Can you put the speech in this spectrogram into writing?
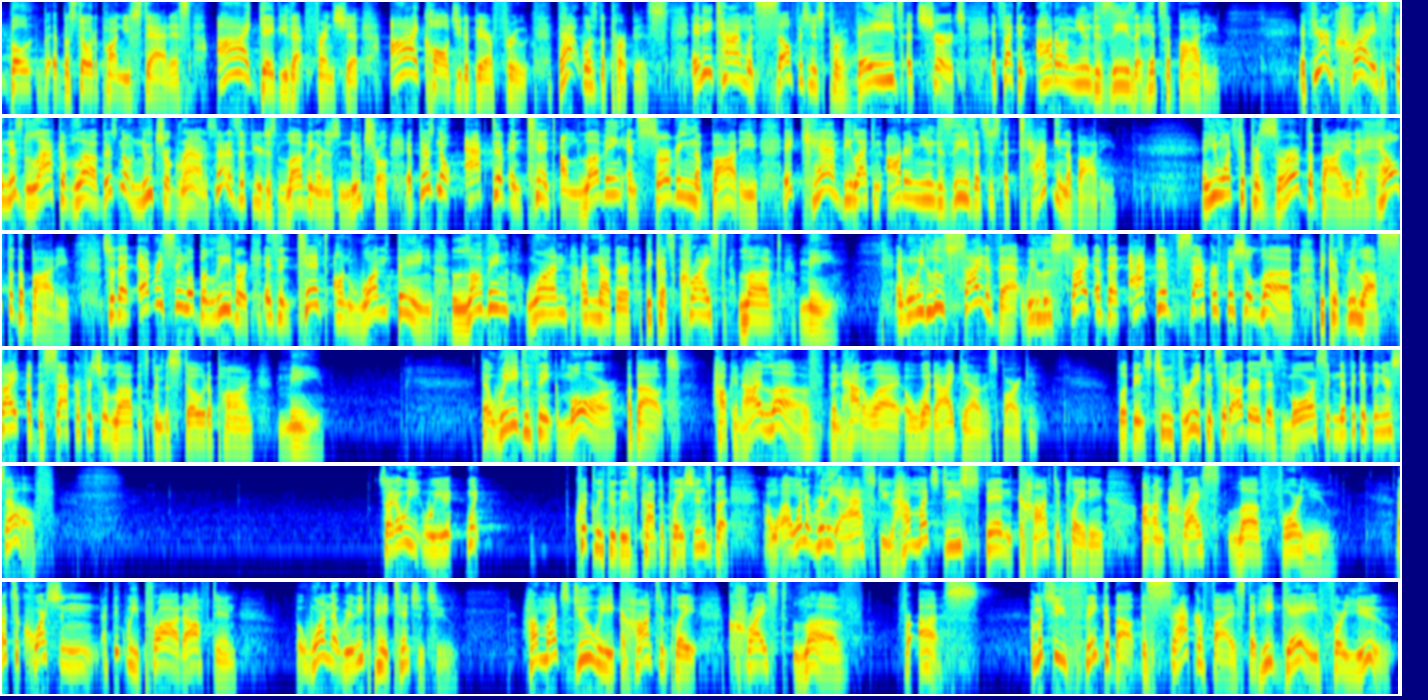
bestowed upon you status. I gave you that friendship. I called you to bear fruit. That was the purpose. Anytime when selfishness pervades a church, it's like an autoimmune disease that hits a body. If you're in Christ and there's lack of love, there's no neutral ground. It's not as if you're just loving or just neutral. If there's no active intent on loving and serving the body, it can be like an autoimmune disease that's just attacking the body. And he wants to preserve the body, the health of the body, so that every single believer is intent on one thing loving one another because Christ loved me. And when we lose sight of that, we lose sight of that active sacrificial love because we lost sight of the sacrificial love that's been bestowed upon me. That we need to think more about how can I love than how do I or what do I get out of this bargain. Philippians 2 3, consider others as more significant than yourself. So I know we, we went quickly through these contemplations, but I, w- I want to really ask you how much do you spend contemplating on, on Christ's love for you? That's a question I think we prod often, but one that we need to pay attention to. How much do we contemplate Christ's love for us? How much do you think about the sacrifice that he gave for you?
